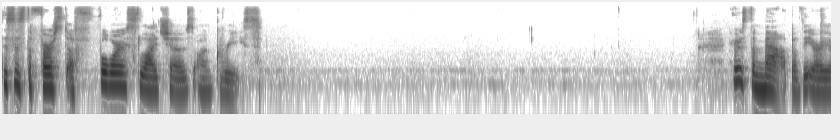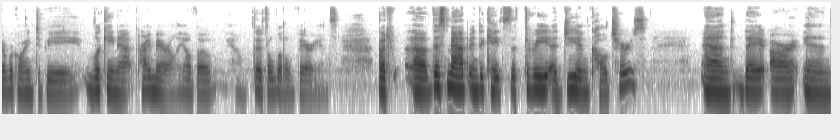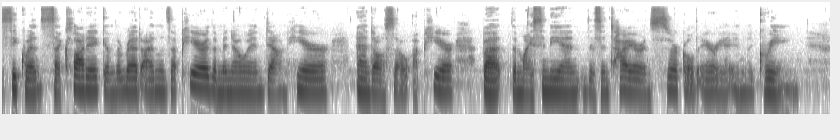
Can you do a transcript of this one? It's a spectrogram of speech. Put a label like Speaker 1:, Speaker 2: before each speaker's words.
Speaker 1: This is the first of four slideshows on Greece. Here's the map of the area we're going to be looking at primarily, although you know, there's a little variance. But uh, this map indicates the three Aegean cultures, and they are in sequence Cycladic and the red islands up here, the Minoan down here, and also up here, but the Mycenaean, this entire encircled area in the green.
